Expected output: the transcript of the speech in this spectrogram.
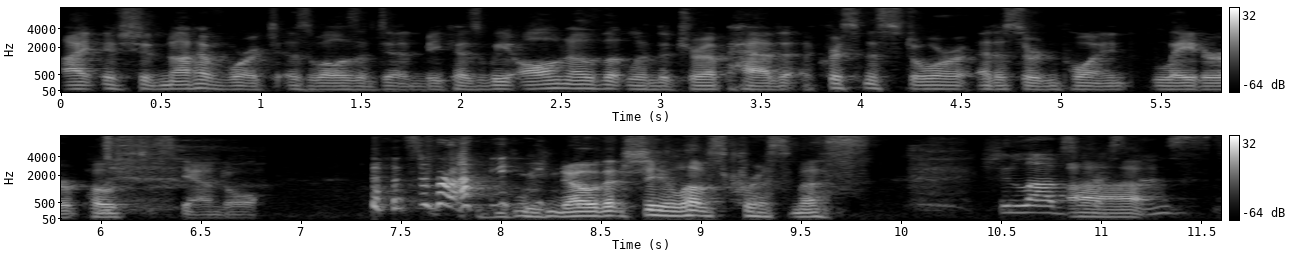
I, it should not have worked as well as it did because we all know that Linda Tripp had a Christmas store at a certain point later post scandal. That's right. We know that she loves Christmas. She loves uh, Christmas. Uh,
